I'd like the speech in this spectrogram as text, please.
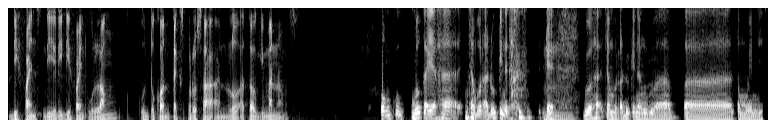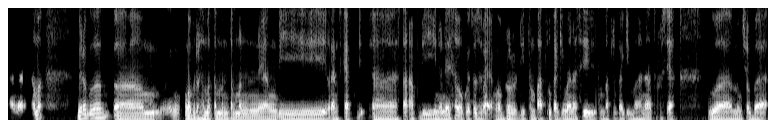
define sendiri, define ulang untuk konteks perusahaan lo atau gimana, Mas? Oh, gue kayak campur adukin itu, kayak hmm. gue campur adukin yang gue uh, temuin di sana sama sebenarnya gue um, ngobrol sama temen-temen yang di landscape di, uh, startup di Indonesia waktu itu supaya ngobrol di tempat lu kayak gimana sih, di tempat lu kayak gimana, terus ya gue mencoba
